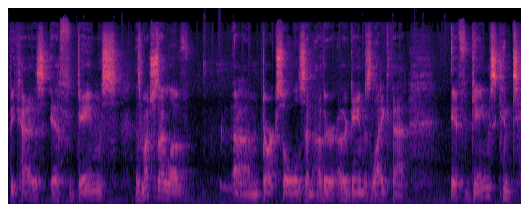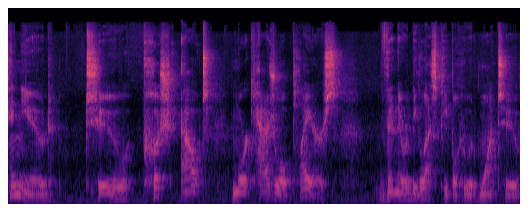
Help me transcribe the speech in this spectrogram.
because if games, as much as I love um, Dark Souls and other other games like that, if games continued to push out more casual players, then there would be less people who would want to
